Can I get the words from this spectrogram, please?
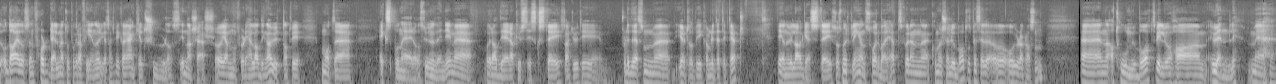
og, da er det også en fordel med topografi i Norge. Sant? Vi kan enkelt skjule oss innaskjærs og gjennomføre denne ladinga uten at vi på en måte eksponerer oss unødvendig med å radiere akustisk støy. Sant? Ut i, fordi det som gjør til at vi kan bli detektert det er jo når vi lager støy. Så snorkling er en sårbarhet for en eh, kommersiell ubåt, og spesielt og, og Ula-klassen. Eh, en atomubåt vil jo ha uendelig med,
